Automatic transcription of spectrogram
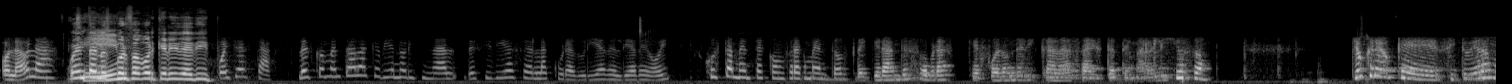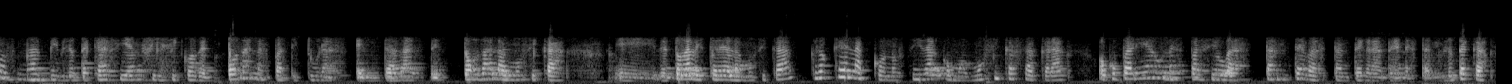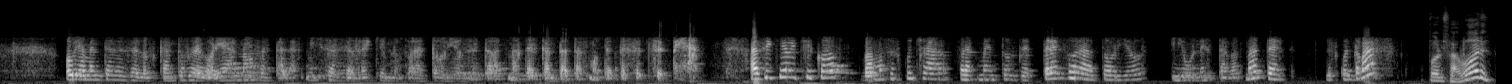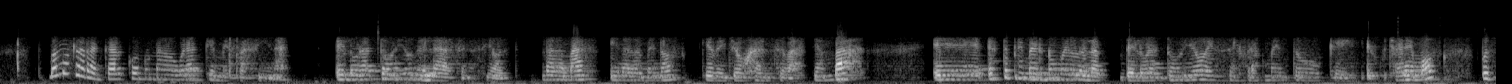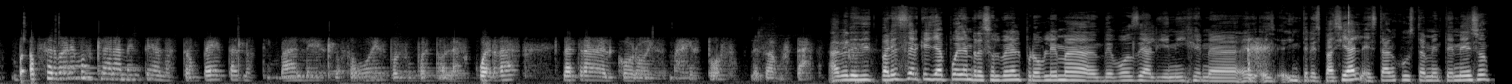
Hola, hola. Cuéntanos, por favor, querida Edith. Pues ya está. Les comentaba que bien original decidí hacer la curaduría del día de hoy justamente con fragmentos de grandes obras que fueron dedicadas a este tema religioso. Yo creo que si tuviéramos una biblioteca así en físico de todas las partituras editadas, de toda la música, eh, de toda la historia de la música, creo que la conocida como música sacra ocuparía un espacio bastante, bastante grande en esta biblioteca. Obviamente desde los cantos gregorianos hasta las misas, el requiem, los oratorios, el cantatas, motetes, etcétera. Así que hoy, chicos, vamos a escuchar fragmentos de tres oratorios y un Stabat Mater. ¿Les cuento más? Por favor. Vamos a arrancar con una obra que me fascina, el Oratorio de la Ascensión, nada más y nada menos que de Johann Sebastian Bach. Eh, este primer número de la, del oratorio es el fragmento que escucharemos, pues observaremos claramente a las trompetas, los timbales, los oboes, por supuesto las cuerdas, la entrada del coro es majestuoso, les va a gustar. A ver, Edith, parece ser que ya pueden resolver el problema de voz de alienígena eh, interespacial, están justamente en eso.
